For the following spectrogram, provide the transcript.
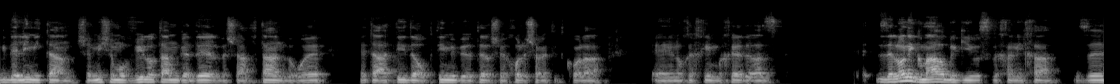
גדלים איתם, שמי שמוביל אותם גדל ושאפתן ורואה את העתיד האופטימי ביותר שיכול לשרת את כל הנוכחים בחדר. אז זה לא נגמר בגיוס וחניכה, זה,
